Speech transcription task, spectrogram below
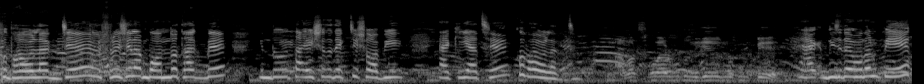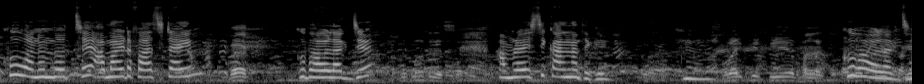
খুব ভালো লাগছে। শুনেছিলাম বন্ধ থাকবে কিন্তু তাই সাথে দেখছি সবই একই আছে। খুব ভালো লাগছে। আবার সবার মতো নিজের মতন পেয়ে। এক- নিজেদের মতন পেয়ে খুব আনন্দ হচ্ছে। আমার এটা ফার্স্ট টাইম খুব ভালো লাগছে। আমরা এসেছি কালনা থেকে। খুব ভালো লাগছে।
